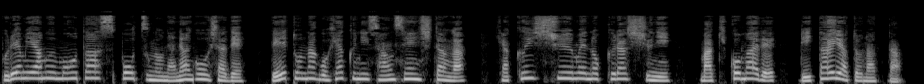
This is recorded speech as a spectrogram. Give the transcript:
プレミアムモータースポーツの7号車でデートナ500に参戦したが、101周目のクラッシュに巻き込まれ、リタイアとなった。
